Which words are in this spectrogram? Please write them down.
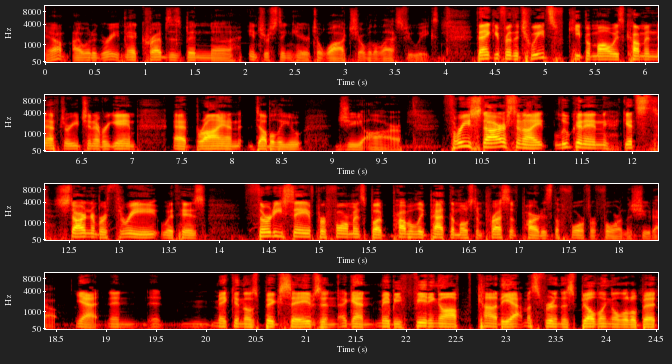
yeah, I would agree. Yeah, Krebs has been uh, interesting here to watch over the last few weeks. Thank you for the tweets. Keep them always coming after each and every game at Brian WGR. Three stars tonight. Luukkonen gets star number three with his 30 save performance, but probably Pat the most impressive part is the four for four in the shootout. Yeah, and it, making those big saves, and again maybe feeding off kind of the atmosphere in this building a little bit.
